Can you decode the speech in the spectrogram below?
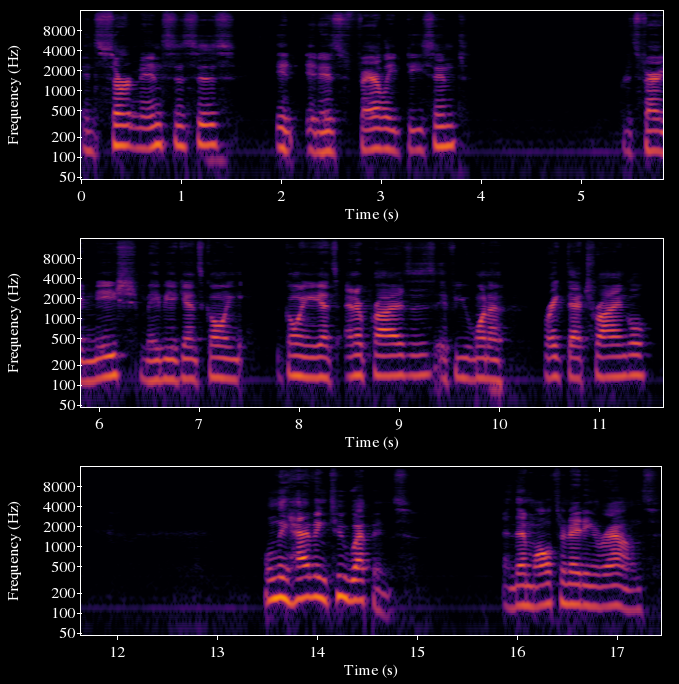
in certain instances it, it is fairly decent, but it's very niche. Maybe against going going against enterprises if you want to break that triangle only having two weapons and them alternating rounds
